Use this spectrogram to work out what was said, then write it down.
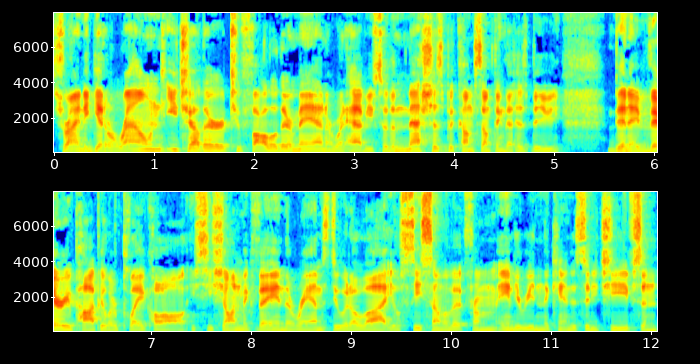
trying to get around each other to follow their man or what have you. So the mesh has become something that has been been a very popular play call. You see Sean McVay and the Rams do it a lot. You'll see some of it from Andy Reid and the Kansas City Chiefs, and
